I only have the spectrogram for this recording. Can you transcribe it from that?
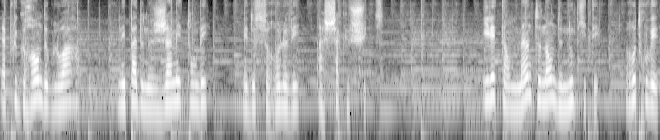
La plus grande gloire n'est pas de ne jamais tomber, mais de se relever à chaque chute. Il est temps maintenant de nous quitter. Retrouvez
